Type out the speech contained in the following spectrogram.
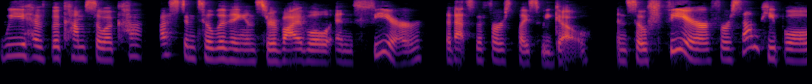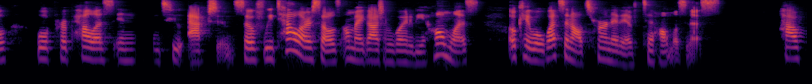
we have become so accustomed to living in survival and fear that that's the first place we go. And so fear for some people will propel us in, into action. So if we tell ourselves, oh my gosh, I'm going to be homeless, okay, well, what's an alternative to homelessness? How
